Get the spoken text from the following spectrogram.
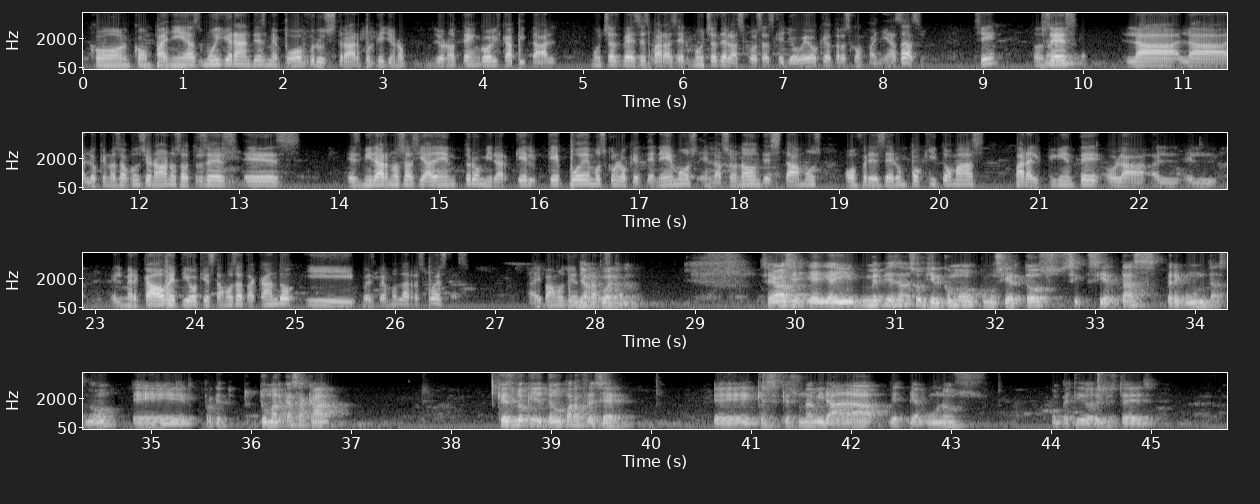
con compañías muy grandes me puedo frustrar porque yo no, yo no tengo el capital muchas veces para hacer muchas de las cosas que yo veo que otras compañías hacen, ¿sí? Entonces, la, la, lo que nos ha funcionado a nosotros es, es es mirarnos hacia adentro, mirar qué, qué podemos con lo que tenemos en la zona donde estamos ofrecer un poquito más para el cliente o la, el, el, mercado objetivo que estamos atacando y pues vemos las respuestas. Ahí vamos viendo de acuerdo. Sebas, y, ahí me empiezan a surgir como, como ciertos, ciertas preguntas, ¿no? Eh, porque tú, marcas acá, ¿qué es lo que yo tengo para ofrecer? Eh, que, es, que es una mirada de, de algunos competidores de ustedes,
